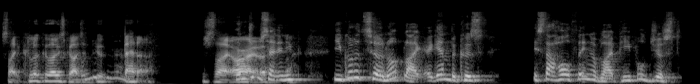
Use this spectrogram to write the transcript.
It's like, look at those guys and do it better. It's like, all 100%. right. And you, you've got to turn up, like, again, because it's that whole thing of like people just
